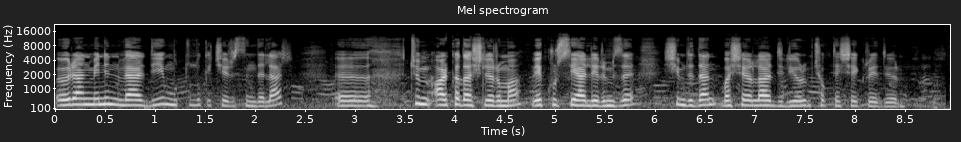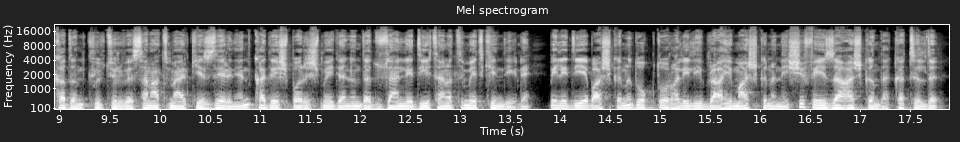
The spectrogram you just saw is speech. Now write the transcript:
öğrenmenin verdiği mutluluk içerisindeler. Ee, tüm arkadaşlarıma ve kursiyerlerimize şimdiden başarılar diliyorum. Çok teşekkür ediyorum. Kadın Kültür ve Sanat Merkezlerinin Kadeş Barış Meydanı'nda düzenlediği tanıtım etkinliğine Belediye Başkanı Doktor Halil İbrahim Aşkın'ın eşi Feyza Aşkın da katıldı.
